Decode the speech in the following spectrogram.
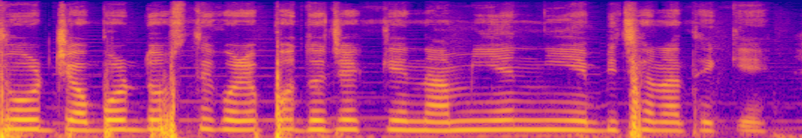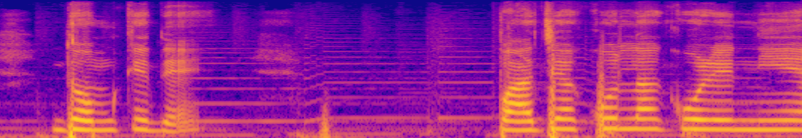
জোর জবরদস্তি করে পদ্মজাকে নামিয়ে নিয়ে বিছানা থেকে ধমকে দেয়। পাজাকোলা করে নিয়ে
